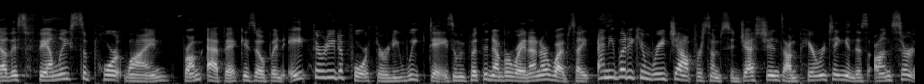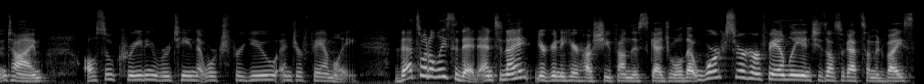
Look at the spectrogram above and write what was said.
Now, this family support line from Epic is open 8:30 to 4:30 weekdays, and we put the number right on our website. Anybody can reach out for some suggestions on parenting in this uncertain time. Also, creating a routine that works for you and your family. That's what Elisa did. And tonight, you're going to hear how she found this schedule that works for her family. And she's also got some advice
